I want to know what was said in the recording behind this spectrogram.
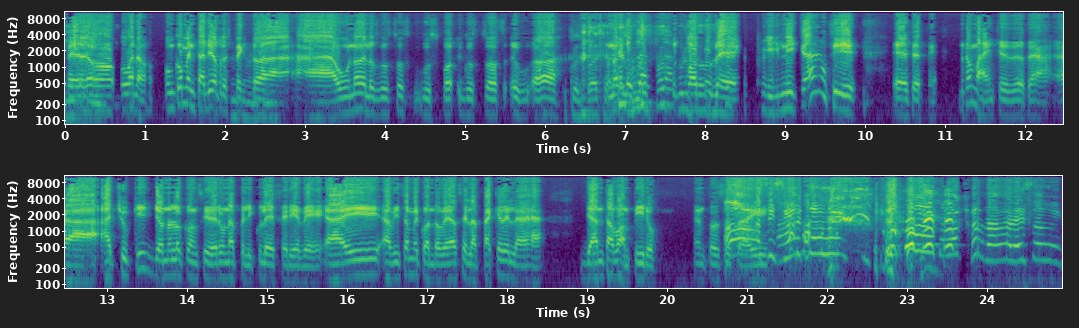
Pero bueno, un comentario respecto a, a uno de los gustos guspo- gustos uh, ah, uno de los gustos gustos culposos de Ignica, sí, es este. No manches, o sea, a, a Chucky yo no lo considero una película de serie B. Ahí avísame cuando veas el ataque de la llanta vampiro. Entonces ¡Oh, ahí sí es cierto, güey! no me acordaba de eso, güey.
